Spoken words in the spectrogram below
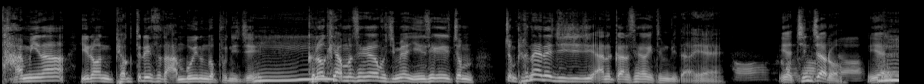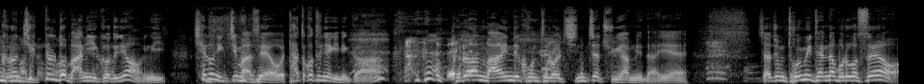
담이나 이런 벽들이 있어서 안 보이는 것 뿐이지. 음. 그렇게 한번 생각해 보시면 인생이 좀, 좀 편안해지지 않을까 하는 생각이 듭니다. 예. 어, 예, 진짜로. 예, 음. 그런 책들도 것 많이 있거든요. 이 책은 읽지 마세요. 다 똑같은 얘기니까. 그런 마인드 컨트롤 진짜 중요합니다. 예. 자, 좀 도움이 됐나 모르겠어요.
